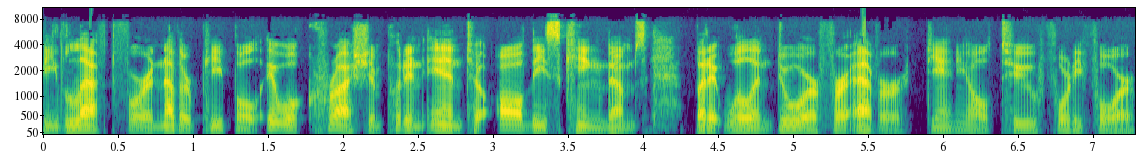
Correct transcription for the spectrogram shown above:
be left for another people. It will crush and put an end to all these kingdoms, but it will endure forever. Daniel 2:44.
